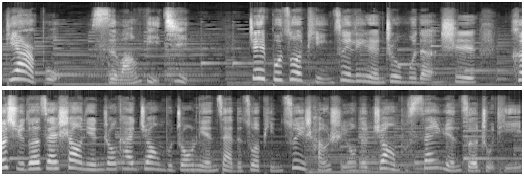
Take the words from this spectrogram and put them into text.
第二部《死亡笔记》，这部作品最令人注目的是，和许多在少年周刊 Jump 中连载的作品最常使用的 Jump 三原则主题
